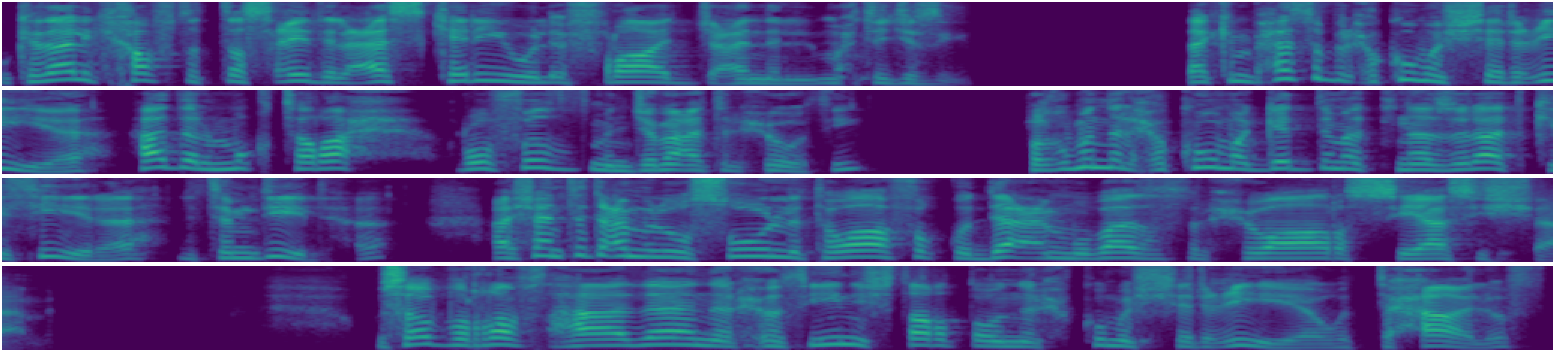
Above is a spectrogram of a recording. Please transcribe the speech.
وكذلك خفض التصعيد العسكري والإفراج عن المحتجزين. لكن بحسب الحكومة الشرعية هذا المقترح رفض من جماعة الحوثي رغم أن الحكومة قدمت تنازلات كثيرة لتمديدها عشان تدعم الوصول لتوافق ودعم مبادرة الحوار السياسي الشامل. وسبب الرفض هذا أن الحوثيين اشترطوا أن الحكومة الشرعية والتحالف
